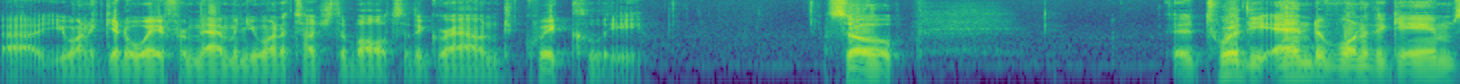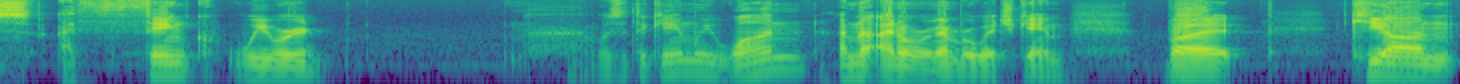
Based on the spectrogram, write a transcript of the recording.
uh, you want to get away from them and you want to touch the ball to the ground quickly. So uh, toward the end of one of the games, I think we were was it the game we won? I'm not I don't remember which game. But Keon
